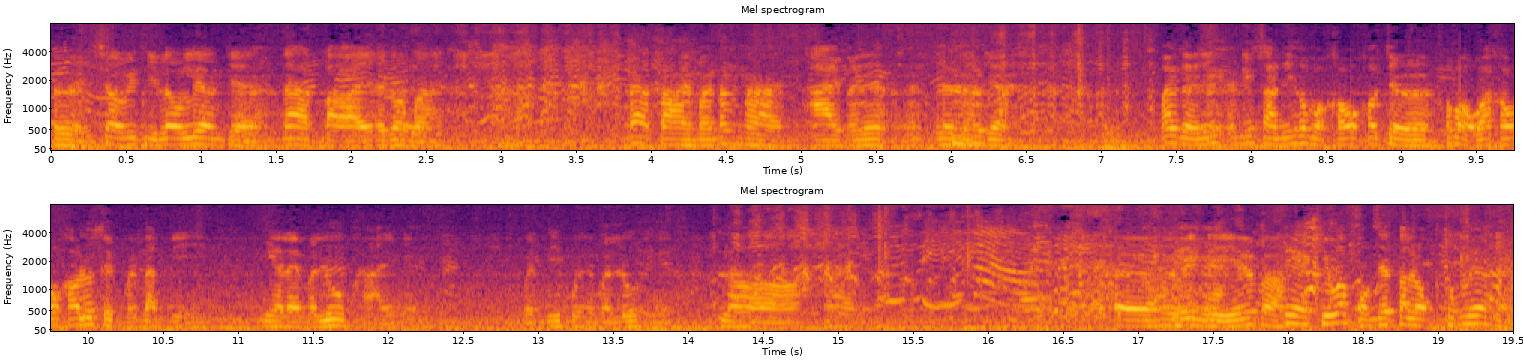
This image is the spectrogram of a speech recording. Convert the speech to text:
เออชอบวิธีเล่าเรื่องแกหน้าตายแล้วก็มา หน้าตายมาตั้งนานอายไหมเนี่ยเรื่องนี้เนี่ยไม่แต่อันนี้อันนี้ซานี่เขาบอกเขาเขาเจอเขาบอกว่าเขาเขารู้สึกเหมือนแบบมีมีอะไรมาลูบขาอย่างเงี้ยเหมือนมีมือมาลูบอย่างเงี้ยรอใช่เออมือพี่ตีหรือเปล่าเนี่ยคิดว่าผมจะตลกทุกเรื่องเลย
